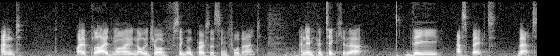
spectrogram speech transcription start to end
And I applied my knowledge of signal processing for that, and in particular, the aspect that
